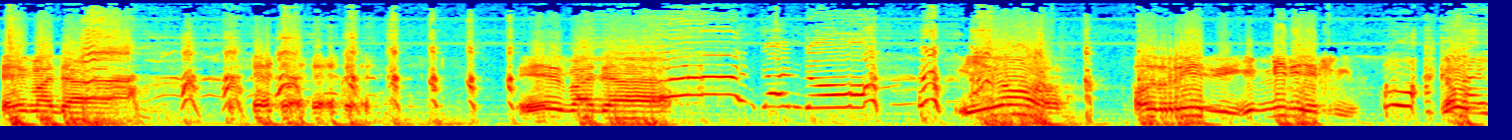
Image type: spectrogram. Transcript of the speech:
Hey, madam. hey, madam. ntando Yo, already, immediately. oh, I, No.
